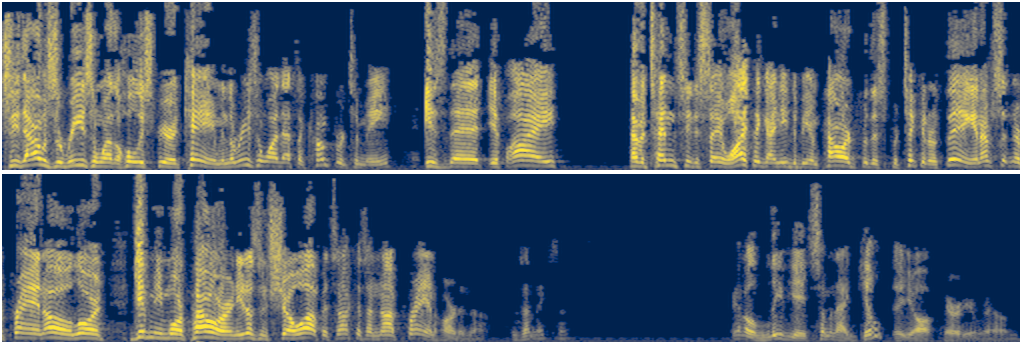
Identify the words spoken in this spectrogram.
See, that was the reason why the Holy Spirit came, and the reason why that's a comfort to me is that if I have a tendency to say, well, I think I need to be empowered for this particular thing, and I'm sitting there praying, oh, Lord, give me more power, and He doesn't show up, it's not because I'm not praying hard enough. Does that make sense? I gotta alleviate some of that guilt that you all carry around.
